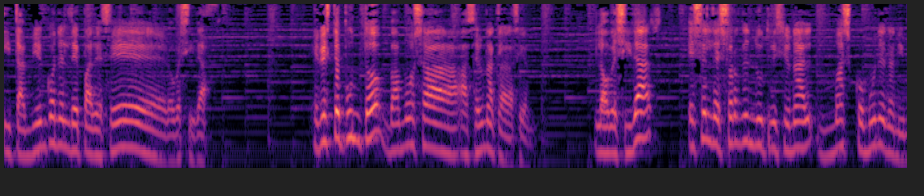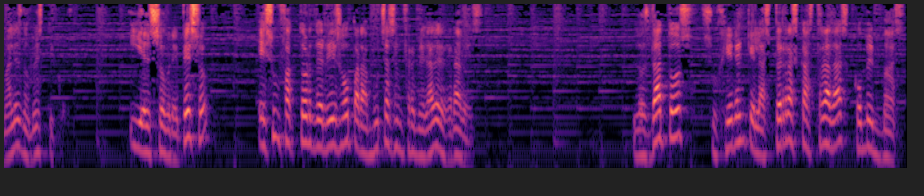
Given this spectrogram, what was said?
y también con el de padecer obesidad. En este punto vamos a hacer una aclaración. La obesidad es el desorden nutricional más común en animales domésticos y el sobrepeso es un factor de riesgo para muchas enfermedades graves. Los datos sugieren que las perras castradas comen más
